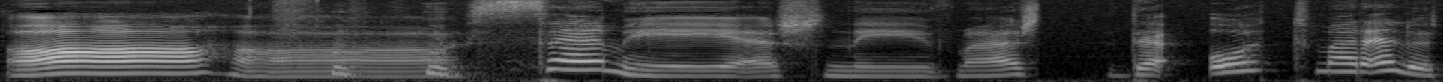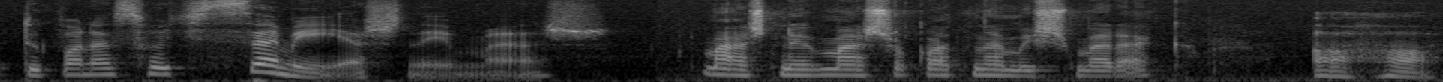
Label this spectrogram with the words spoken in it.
Aha, személyes névmás. De ott már előttük van ez, hogy személyes névmás. Más névmásokat nem ismerek. Aha.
